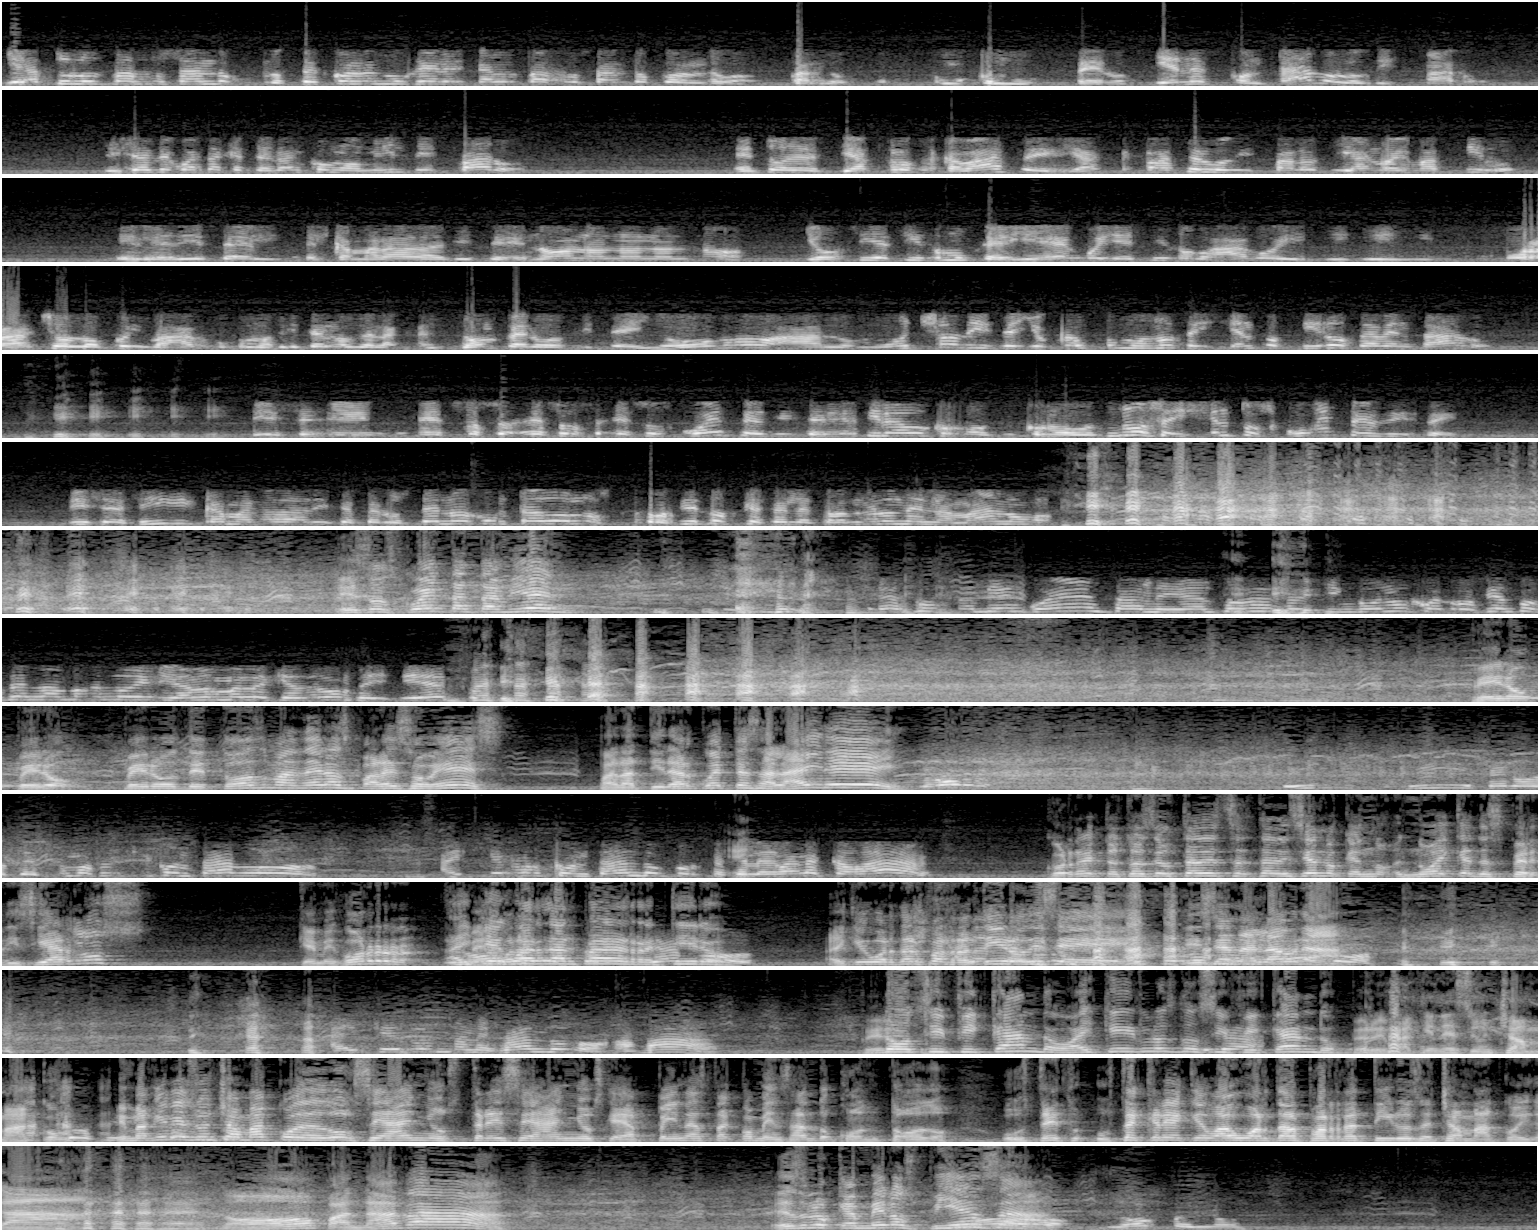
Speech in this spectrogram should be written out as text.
ya tú los vas usando, cuando estés con las mujeres, ya los vas usando cuando, cuando como, como, pero tienes contado los disparos. Dice, haz de cuenta que te dan como mil disparos. Entonces, ya te los acabaste, ya te acabaste los disparos y ya no hay más tiros. Y le dice el, el camarada, dice, no, no, no, no, no. Yo sí he sido mujeriego y he sido vago y, y- y borracho, loco y vago, como dicen los de la canción, pero dice, yo a lo mucho, dice, yo creo como unos 600 tiros he aventado. Dice, esos, esos, esos cohetes, dice, he tirado como, como unos 600 cohetes, dice. Dice, sí, camarada, dice, pero usted no ha contado los 400 que se le tronaron en la mano. Esos cuentan también. Eso también cuentan, y entonces se chingó los 400 en la mano y ya nomás le quedaron 600. Pero, pero, pero de todas maneras para eso es. Para tirar cohetes al aire. Sí, sí, pero tenemos que contarlos. Hay que irlos contando porque se le van a acabar. Correcto, entonces usted está diciendo que no, no hay que desperdiciarlos. Que mejor Hay que guardar para el retiro. hay que guardar para el retiro, dice, dice Ana Laura. Hay que irlos manejando, ajá. Pero, Dosificando, hay que irlos dosificando. pero imagínese un chamaco, imagínese un chamaco de 12 años, 13 años que apenas está comenzando con todo. ¿Usted, usted cree que va a guardar para el retiro ese chamaco, oiga? No, para nada. Es lo que menos piensa. No, no, pues no.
